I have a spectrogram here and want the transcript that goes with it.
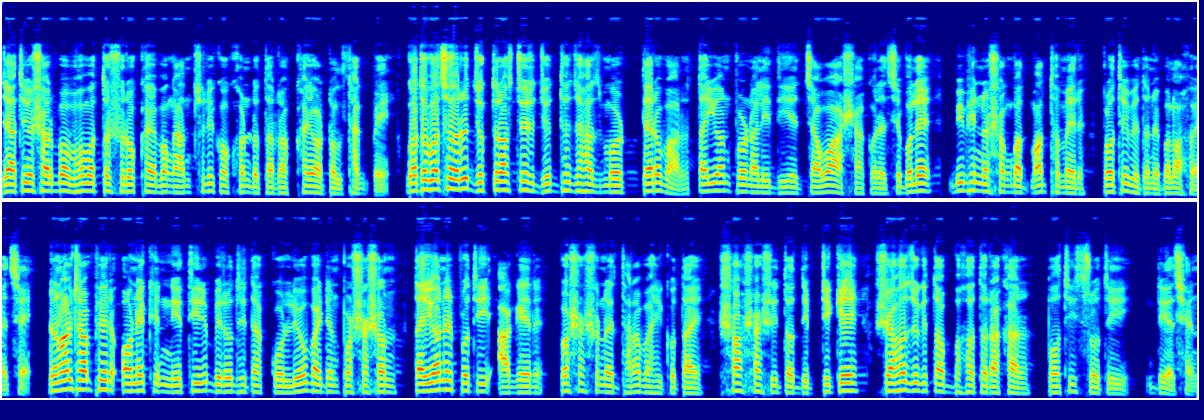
জাতীয় সার্বভৌমত্ব সুরক্ষা এবং আঞ্চলিক অখণ্ডতা রক্ষায় অটল থাকবে। গত বছর যুক্তরাষ্ট্রের যুদ্ধ জাহাজ মোট তেরো বার তাইওয়ান প্রণালী দিয়ে যাওয়া আসা করেছে বলে বিভিন্ন সংবাদ মাধ্যমের প্রতিবেদনে বলা হয়েছে। ডোনাল্ড ট্রাম্পের অনেক নীতির বিরোধিতা করলেও বাইডেন প্রশাসন তাইওয়ানের প্রতি আগের প্রশাসনের ধারাবাহিকতায় স্বশাসিত দ্বীপটিকে সহযোগিতা অব্যাহত রাখার প্রতিশ্রুতি দিয়েছেন।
